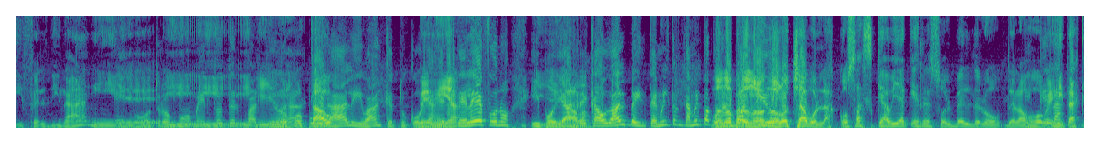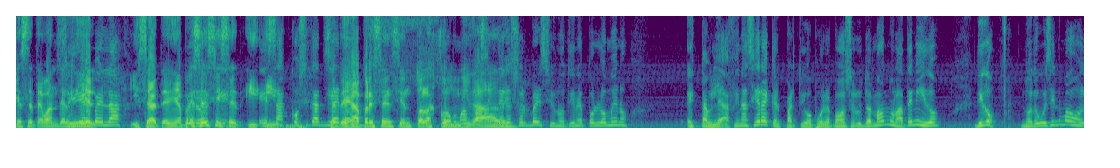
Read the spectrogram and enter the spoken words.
y Ferdinand y en eh, otros y- momentos y- del y Partido Altao. Popular, Iván, que tú cogías venía el teléfono y, y podías llegaba. recaudar 20 mil, 30 mil para No, no, pero no, no los chavos, las cosas que había que resolver de, los de las Es que ovejitas la- que se te van del sí, es riel. verdad. Y se tenía Pero, presencia y, se, y- y esas cositas se tenía presencia en todas las son más fáciles de comunidades. resolver si uno tiene por lo menos estabilidad financiera que el Partido Popular bajo Salud Dalmau no la ha tenido. Digo, no te voy a decir bajo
